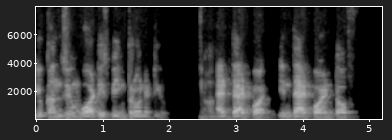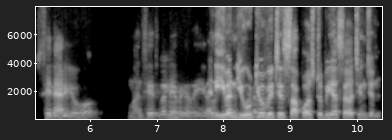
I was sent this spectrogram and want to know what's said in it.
you consume what is being thrown at you. At that point in that point of scenario మన చేతిలో లేదు కదా and even YouTube which is suppose to be a search engine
